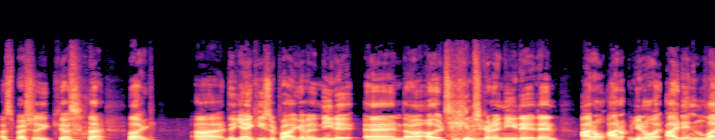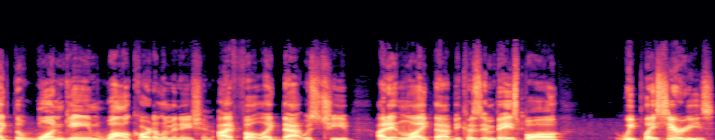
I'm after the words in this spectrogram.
especially because like uh, the Yankees are probably going to need it, and uh, other teams are going to need it. And I don't, I don't. You know what? I didn't like the one game wild card elimination. I felt like that was cheap. I didn't like that because in baseball we play series.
